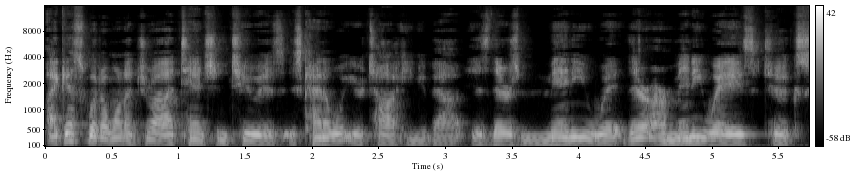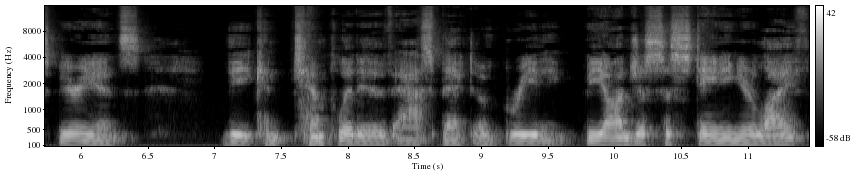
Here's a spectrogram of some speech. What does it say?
I guess what I want to draw attention to is, is kind of what you're talking about is there's many way, there are many ways to experience the contemplative aspect of breathing beyond just sustaining your life.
